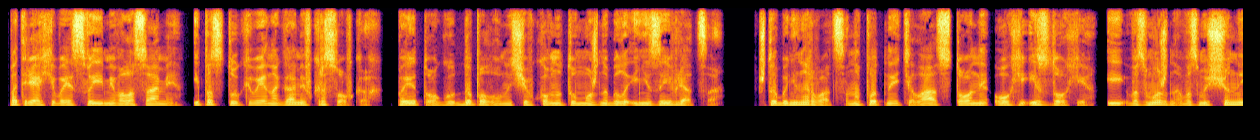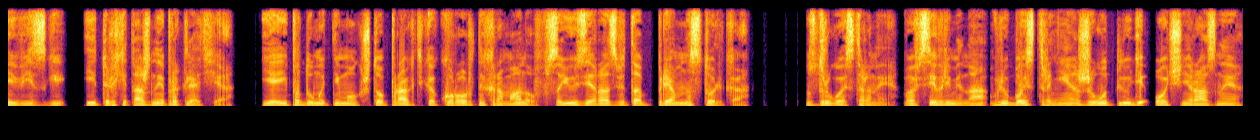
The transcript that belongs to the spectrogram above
потряхивая своими волосами и постукивая ногами в кроссовках. По итогу до полуночи в комнату можно было и не заявляться, чтобы не нарваться на потные тела, стоны, охи и вздохи, и, возможно, возмущенные визги и трехэтажные проклятия. Я и подумать не мог, что практика курортных романов в Союзе развита прям настолько, с другой стороны, во все времена в любой стране живут люди очень разные.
